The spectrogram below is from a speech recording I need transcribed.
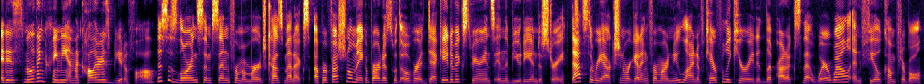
It is smooth and creamy and the color is beautiful. This is Lauren Simpson from Emerge Cosmetics, a professional makeup artist with over a decade of experience in the beauty industry. That's the reaction we're getting from our new line of carefully curated lip products that wear well and feel comfortable.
